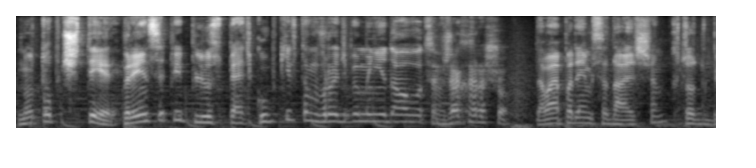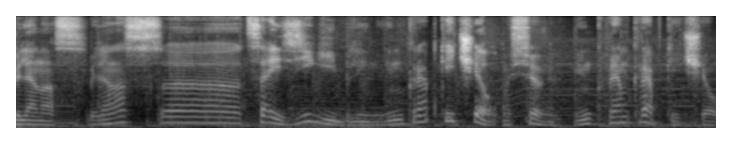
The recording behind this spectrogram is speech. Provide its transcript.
Ну топ-4. В принципі, плюс 5 кубків там вроді би мені дало, це вже хорошо. Давай подивимося далі. Хто тут біля нас? Біля нас е- цей Зігі, блін. Він крепкий чел. Ну все він. Він прям крепкий чел.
